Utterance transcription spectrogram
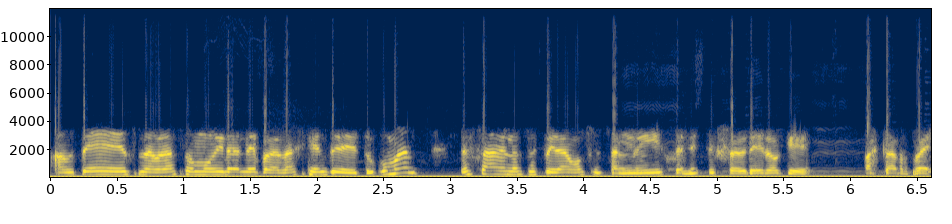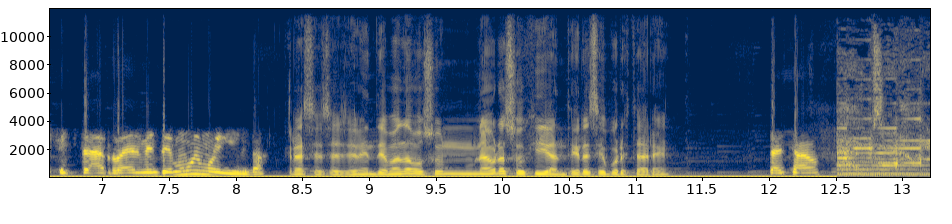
A ustedes un abrazo muy grande para la gente de Tucumán. Ya saben, nos esperamos en San Luis en este febrero que va a estar, está realmente muy, muy lindo. Gracias, Ayelen. Te mandamos un abrazo gigante. Gracias por estar. ¿eh? Chao, chao.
